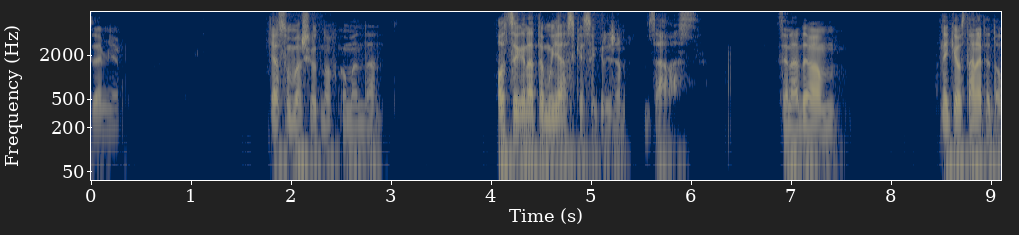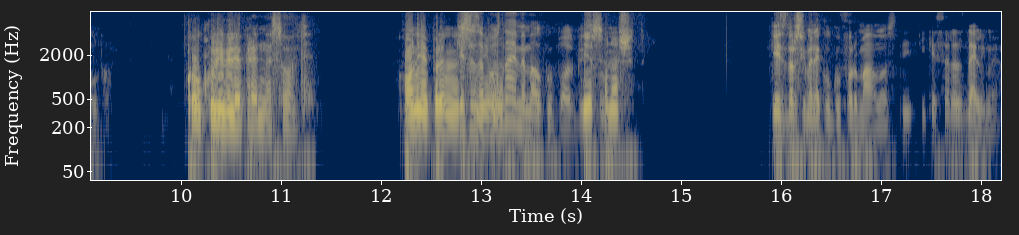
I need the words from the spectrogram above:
земја. Јас сум вашиот нов командант. Од сега натаму јас ќе се грижам за вас. Се надевам не ќе останете долго. Колку ли биле пред нас овде? Оние пред нас Ќе се се запознаеме малку Тие се поодблиску. нашите. Ќе извршиме неколку формалности и ќе се разделиме.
